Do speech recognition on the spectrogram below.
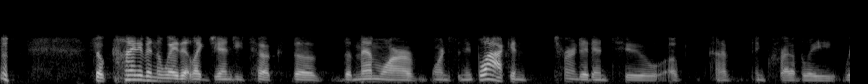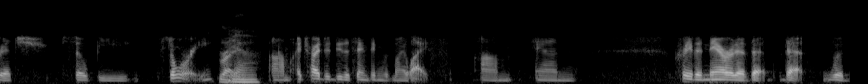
so kind of in the way that like Jenji took the the memoir Orange is the New Black and turned it into a kind of incredibly rich, soapy story. Right. Yeah. Um, I tried to do the same thing with my life um, and create a narrative that that would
